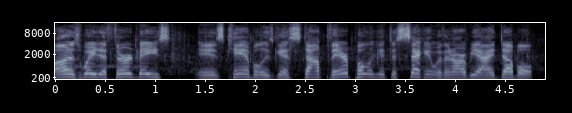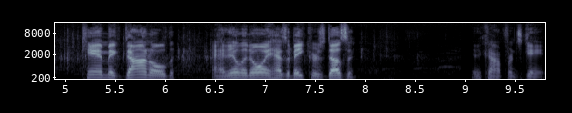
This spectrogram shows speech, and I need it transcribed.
On his way to third base is Campbell. He's going to stop there, pulling it to second with an RBI double. Cam McDonald, and Illinois has a baker's dozen in a conference game.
